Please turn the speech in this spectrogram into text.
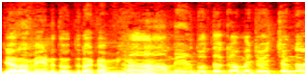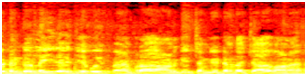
ਜ਼ਿਆਦਾ ਮੇਨ ਦੁੱਧ ਦਾ ਕੰਮ ਹੀ ਆ ਹਾਂ? ਹਾਂ ਮੇਨ ਦੁੱਧ ਦਾ ਕੰਮ ਹੈ ਜੋ ਚੰਗਾ ਡੰਗਰ ਲਈਦਾ ਜੇ ਕੋਈ ਭੈਣ ਭਰਾ ਆਣ ਕੇ ਚੰਗੇ ਡੰਗ ਦਾ ਚਾਹ ਵਾਣਾ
